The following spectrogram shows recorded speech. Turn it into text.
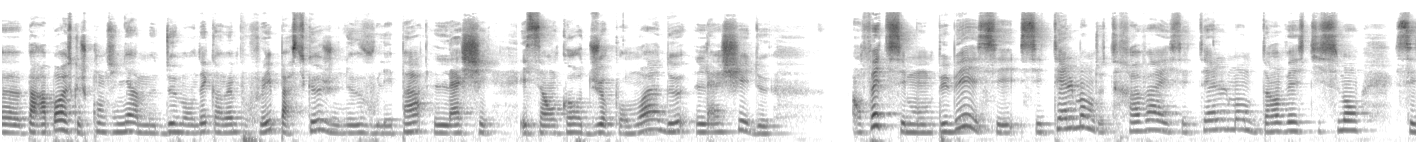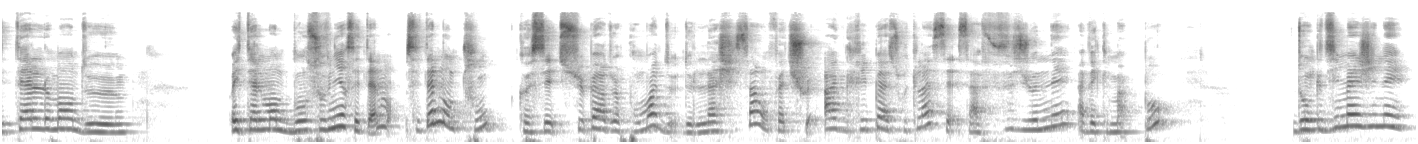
euh, par rapport à ce que je continuais à me demander quand même pour fluer parce que je ne voulais pas lâcher. Et c'est encore dur pour moi de lâcher, de... En fait, c'est mon bébé, c'est tellement de travail, c'est tellement d'investissement, c'est tellement de... Et tellement de bons souvenirs, c'est tellement, tellement tout que c'est super dur pour moi de, lâcher ça en fait. Je suis agrippée à ce truc-là, ça a fusionné avec ma peau. Donc d'imaginer,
